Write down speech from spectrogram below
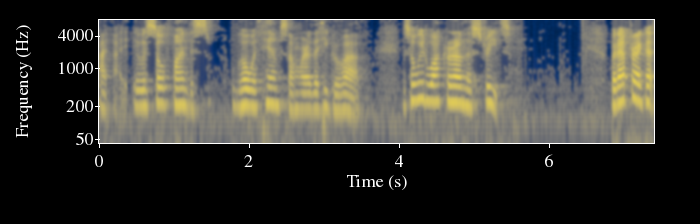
I, I, it was so fun to go with him somewhere that he grew up. And so we'd walk around the streets but after I got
